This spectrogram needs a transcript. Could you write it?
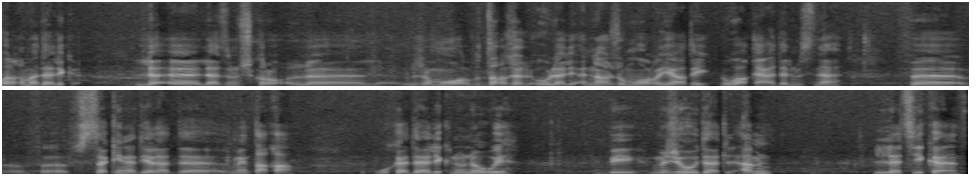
ورغم ذلك لازم نشكر الجمهور بالدرجة الأولى لأنه جمهور رياضي الواقع هذا لمسناه في, في الساكنة ديال هذه المنطقة. وكذلك ننوه بمجهودات الأمن التي كانت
